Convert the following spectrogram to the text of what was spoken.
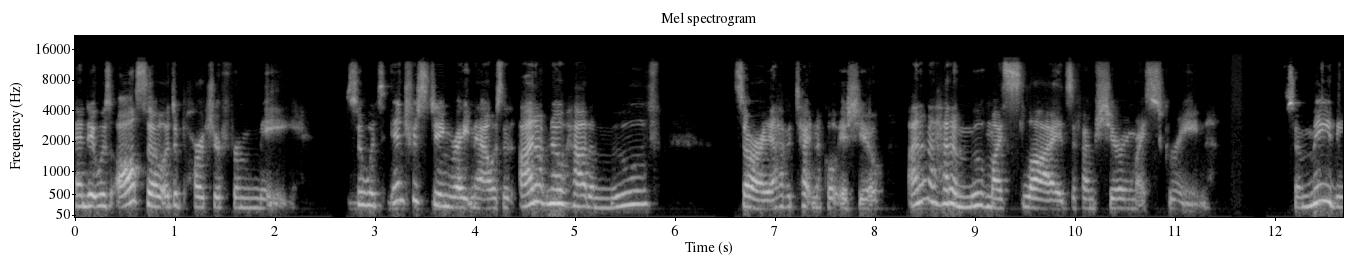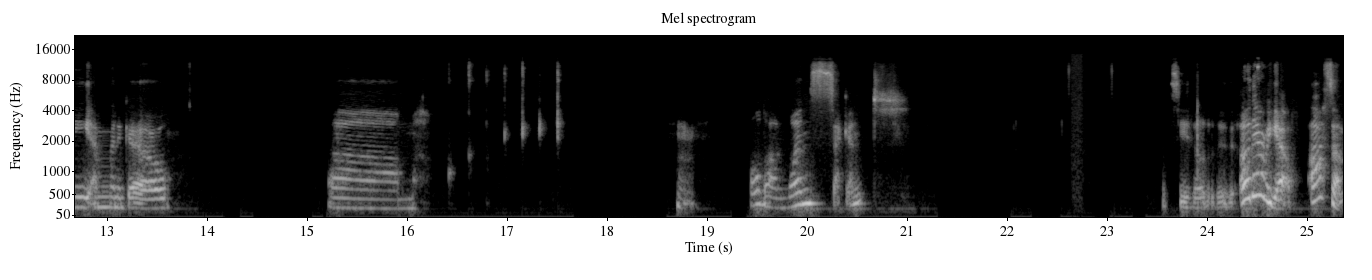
and it was also a departure from me. So what's interesting right now is that I don't know how to move. Sorry, I have a technical issue. I don't know how to move my slides if I'm sharing my screen. So maybe I'm gonna go, um, hmm, hold on one second. Let's see if they'll do. Oh, there we go. Awesome.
